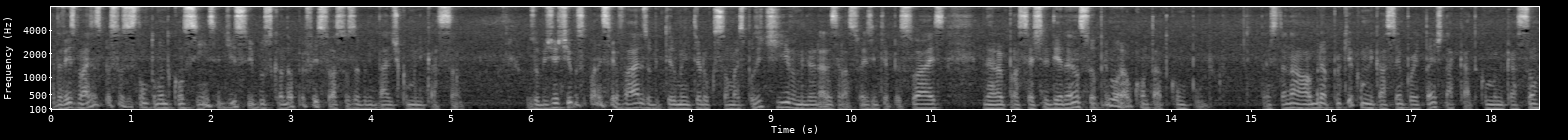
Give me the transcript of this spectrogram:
Cada vez mais as pessoas estão tomando consciência disso e buscando aperfeiçoar suas habilidades de comunicação. Os objetivos podem ser vários: obter uma interlocução mais positiva, melhorar as relações interpessoais, melhorar o processo de liderança ou aprimorar o contato com o público. Então, está na obra Por que a comunicação é importante da Cato Comunicação.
